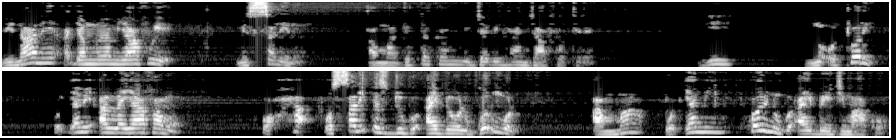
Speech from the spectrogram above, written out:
Wi naane a ƴamnoyam yaafuye mi salino amma jotta kam mi jaɓi haa njaafotiren yi no o tori o ƴami allah yafamo o o sali ɓesdugo aybewol goɗgol amma o ƴami hoynugo aybeji maako.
